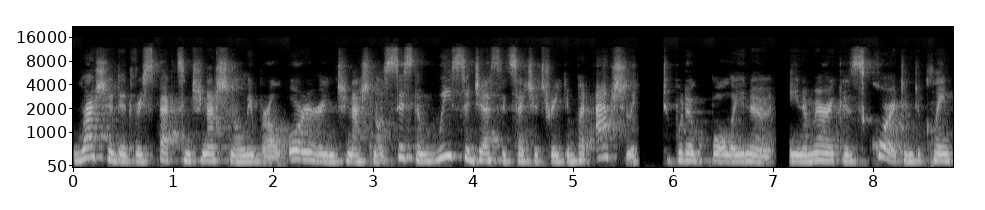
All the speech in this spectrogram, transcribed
Russia that respects international liberal order, international system. We suggested such a treaty, but actually to put a ball, you know, in America's court and to claim,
